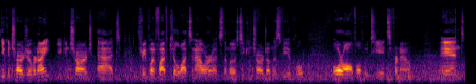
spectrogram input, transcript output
you can charge overnight. You can charge at 3.5 kilowatts an hour. That's the most you can charge on this vehicle, or all Volvo T8s for now. And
